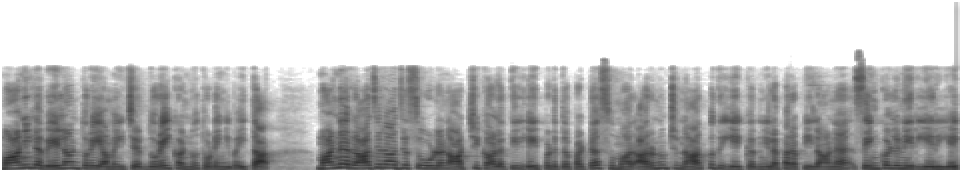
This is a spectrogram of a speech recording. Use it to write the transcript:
மாநில வேளாண் துறை அமைச்சர் துரைக்கண்ணு தொடங்கி வைத்தார். மன்னர் ராஜராஜ சோழன் ஆட்சி காலத்தில் ஏற்படுத்தப்பட்ட சுமார் அறுநூற்று நாற்பது ஏக்கர் நிலப்பரப்பிலான செங்கழுநீர் ஏரியை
